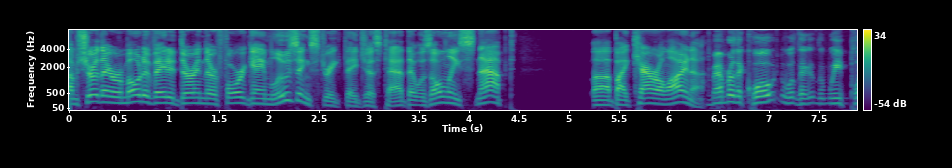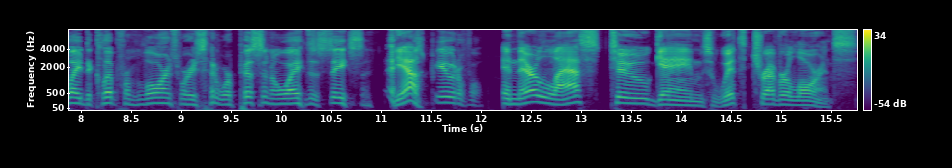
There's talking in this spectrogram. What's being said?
I'm sure they were motivated during their four-game losing streak they just had that was only snapped uh, by Carolina. Remember the quote? We played the clip from Lawrence where he said, We're pissing away the season. It Yeah. was beautiful. in their last two games with Trevor Lawrence,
